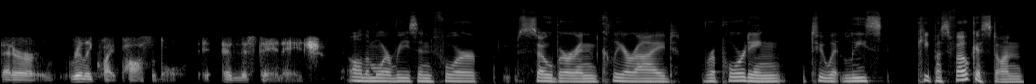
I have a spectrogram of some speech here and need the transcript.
that are really quite possible in this day and age. All the more reason for sober and clear eyed reporting to at least keep us focused on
